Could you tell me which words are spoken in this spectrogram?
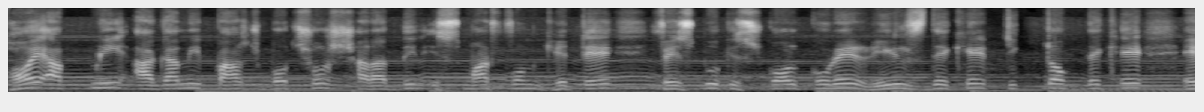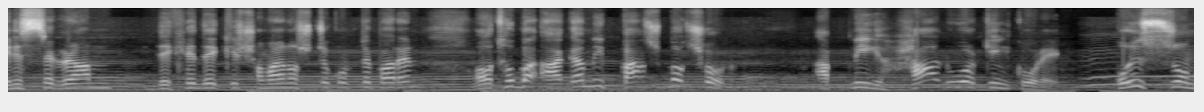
হয় আপনি আগামী পাঁচ বছর সারাদিন স্মার্টফোন ঘেটে ফেসবুক স্ক্রল করে রিলস দেখে টিকটক দেখে ইনস্টাগ্রাম দেখে দেখে সময় নষ্ট করতে পারেন, অথবা আগামী পাঁচ বছর আপনি হার্ড ওয়ার্কিং করে, পরিশ্রম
